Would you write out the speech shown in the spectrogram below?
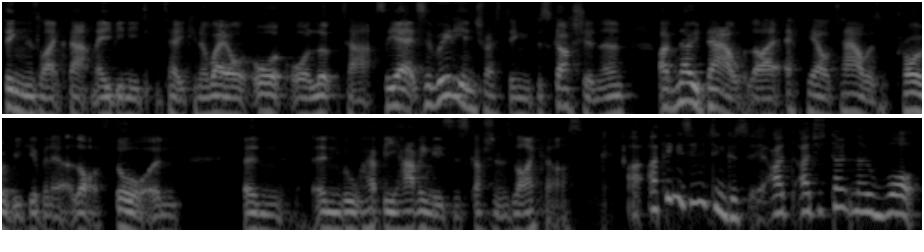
things like that maybe need to be taken away or, or, or looked at. So yeah, it's a really interesting discussion. And I've no doubt like FPL Towers have probably given it a lot of thought and, and and will ha- be having these discussions like us. I I think it's interesting because I, I just don't know what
